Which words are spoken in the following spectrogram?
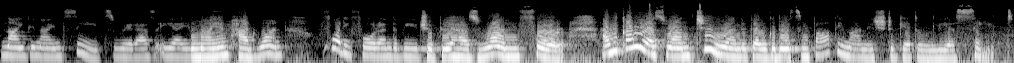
99 seats whereas AIMIM had won 44 and the BJP has won 4 and the Congress won 2 and the Telugu Desam Party managed to get only a seat.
